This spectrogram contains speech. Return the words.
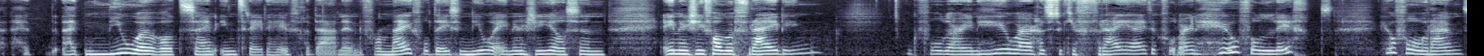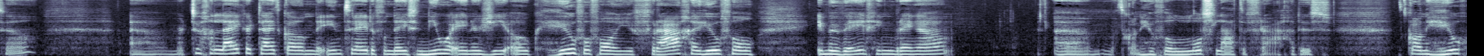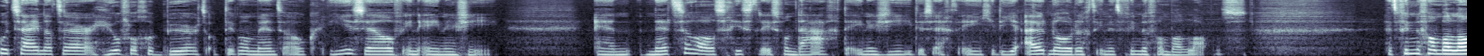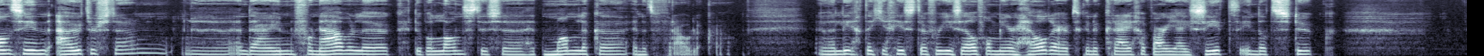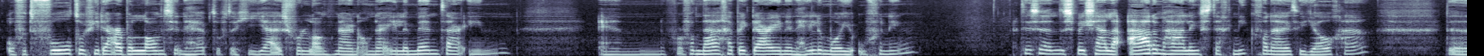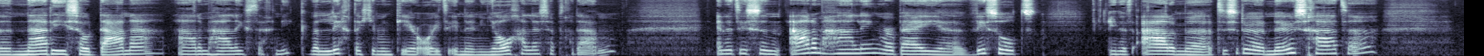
het, nieuwe wat zijn intrede heeft gedaan. En voor mij voelt deze nieuwe energie als een energie van bevrijding. Ik voel daarin heel erg een stukje vrijheid. Ik voel daarin heel veel licht, heel veel ruimte. Uh, maar tegelijkertijd kan de intrede van deze nieuwe energie ook heel veel van je vragen, heel veel in beweging brengen. Um, het kan heel veel los laten vragen. Dus het kan heel goed zijn dat er heel veel gebeurt op dit moment ook in jezelf, in energie. En net zoals gisteren is vandaag de energie dus echt eentje die je uitnodigt in het vinden van balans. Het vinden van balans in uiterste uh, en daarin voornamelijk de balans tussen het mannelijke en het vrouwelijke. En wellicht dat je gisteren voor jezelf al meer helder hebt kunnen krijgen waar jij zit in dat stuk of het voelt of je daar balans in hebt, of dat je juist verlangt naar een ander element daarin. En voor vandaag heb ik daarin een hele mooie oefening. Het is een speciale ademhalingstechniek vanuit de yoga. De Nadi Sodana ademhalingstechniek. Wellicht dat je hem een keer ooit in een yogales hebt gedaan. En het is een ademhaling waarbij je wisselt in het ademen tussen de neusgaten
